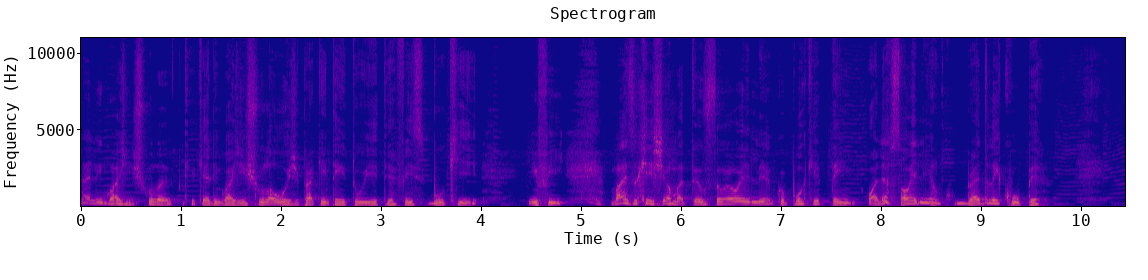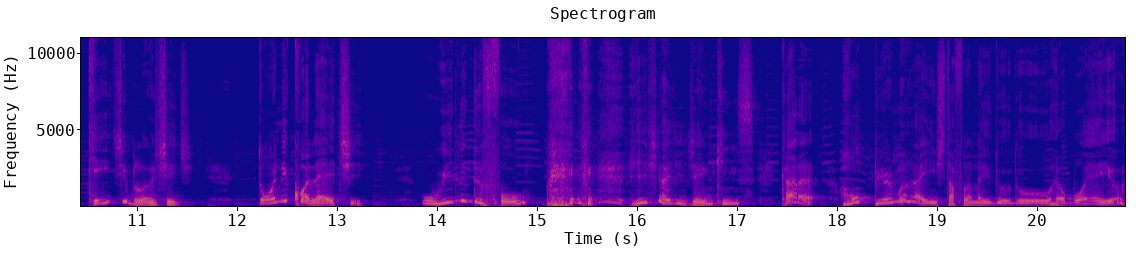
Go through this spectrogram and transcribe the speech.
É linguagem chula, o que é linguagem chula hoje pra quem tem Twitter, Facebook, enfim. Mas o que chama atenção é o elenco, porque tem, olha só o elenco: Bradley Cooper, Kate Blanchett, Tony Collette, William Defoe, Richard Jenkins, cara, Ron Perlman, aí a gente tá falando aí do, do Hellboy aí, ó.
